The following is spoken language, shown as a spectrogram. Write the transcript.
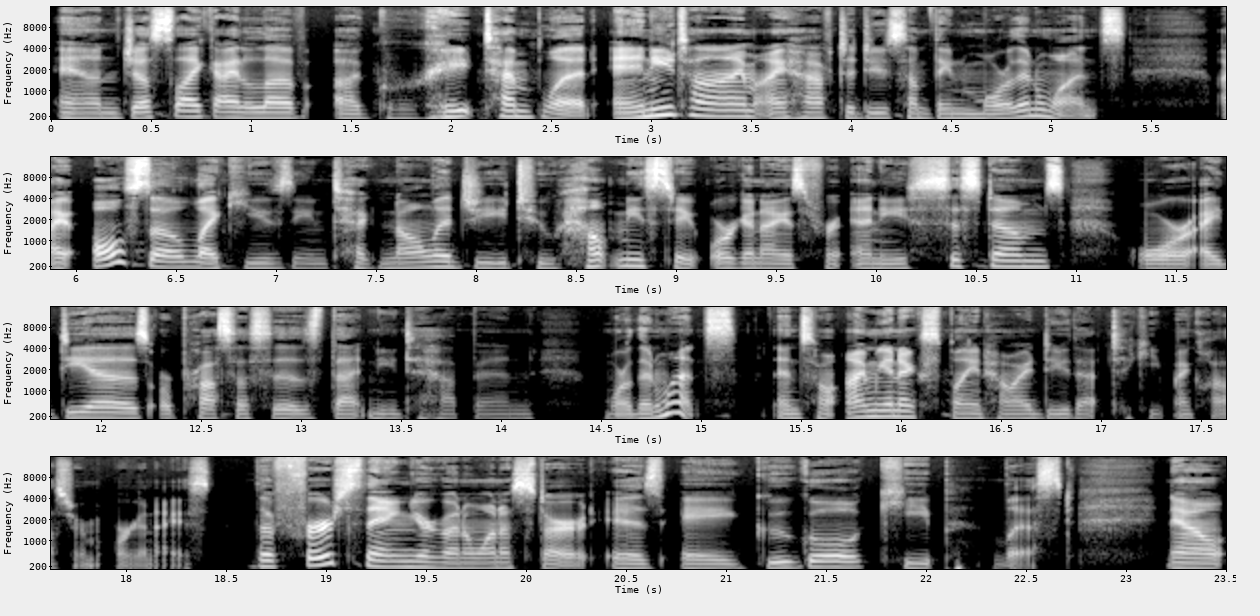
And just like I love a great template anytime I have to do something more than once, I also like using technology to help me stay organized for any systems or ideas or processes that need to happen more than once. And so I'm going to explain how I do that to keep my classroom organized. The first thing you're going to want to start is a Google Keep list. Now,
